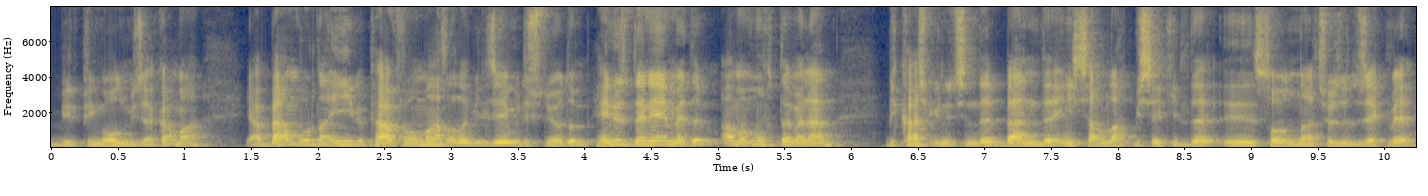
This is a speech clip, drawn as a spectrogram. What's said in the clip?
bir ping olmayacak ama ya ben buradan iyi bir performans alabileceğimi düşünüyordum. Henüz deneyemedim ama muhtemelen birkaç gün içinde ben de inşallah bir şekilde e, sorunlar çözülecek ve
